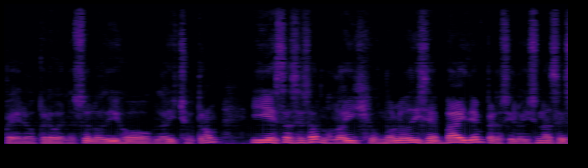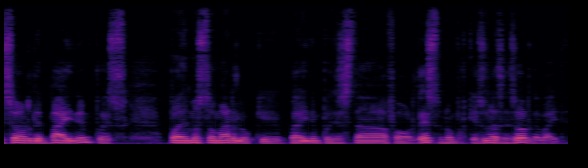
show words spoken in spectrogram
Pero, pero bueno, eso lo dijo, lo ha dicho Trump. Y este asesor no lo dijo, no lo dice Biden, pero si lo dice un asesor de Biden, pues podemos tomar lo que Biden pues está a favor de eso, ¿no? Porque es un asesor de Biden.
